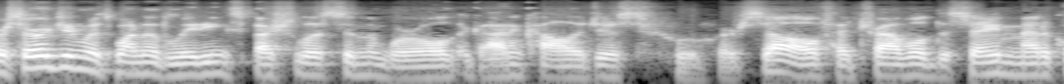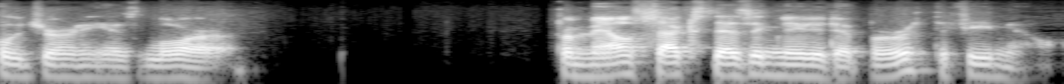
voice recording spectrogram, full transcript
Her surgeon was one of the leading specialists in the world, a gynecologist who herself had traveled the same medical journey as Laura, from male sex designated at birth to female.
